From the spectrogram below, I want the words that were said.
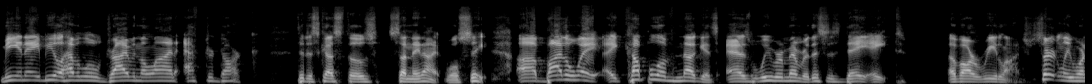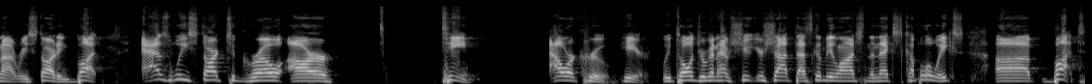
me and AB will have a little Driving the Line after dark to discuss those Sunday night. We'll see. Uh, by the way, a couple of nuggets as we remember this is day eight of our relaunch. Certainly, we're not restarting, but as we start to grow our team, our crew here, we told you we're going to have shoot your shot. That's going to be launched in the next couple of weeks. Uh, but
